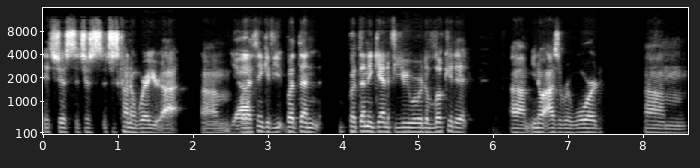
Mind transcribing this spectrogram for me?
It's just it's just it's just kind of where you're at. Um but Yeah. I think if you but then but then again, if you were to look at it um, you know, as a reward, um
